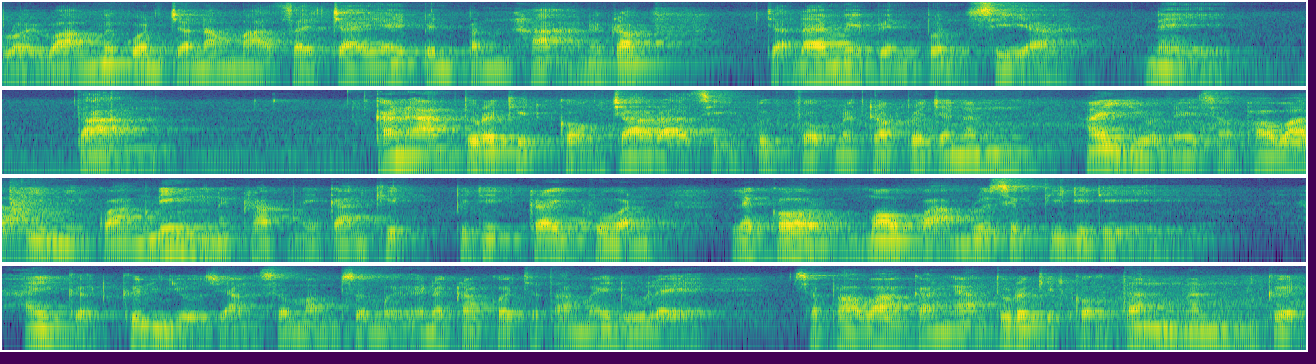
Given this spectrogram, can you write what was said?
ปล่อยวาง ไม่ควรจะนำมาใส่ใจให้เป็นปัญหานะครับ จะได้ไม่เป็นผลเสียในต่างการงานธุรกิจของชาวราศีพฤษภนะครับ เพราะฉะนั้นให้อยู่ในสภาวะที่มีความนิ่งนะครับ ในการคิดพินิจใกล้ครวน และก็มอบความรู้สึกที่ดี ๆ ให้เกิดขึ้นอยู่อย่างสม่ำเสมอนะครับ ก็จะทำให้ดูแล สภาวะการงานธุรกิจของท่านนั้นเกิด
